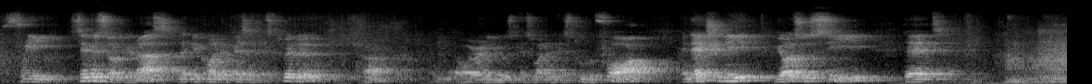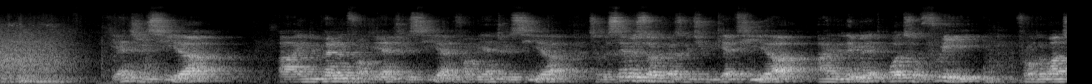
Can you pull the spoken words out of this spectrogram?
free semicirculars, let me call it S and S twiddle. Uh, we already used S1 and S2 before. And actually, we also see that entries here are independent from the entries here and from the entries here. So the semicirculars which we get here are in the limit also free from the ones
